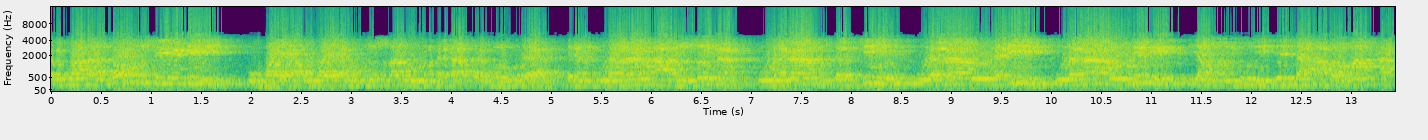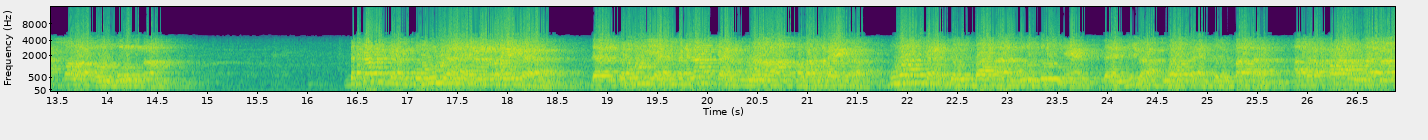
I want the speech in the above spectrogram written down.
kekuatan kaum muslimin ini upaya-upaya untuk selalu mendekatkan pemuda dengan ulama ahli sunnah, ulama tafsir, ulama hadis, ulama fikih yang mengikuti jejak atau manhaj salaful ummah. Dekatkan pemuda dengan mereka dan kemudian dekatkan ulama kepada mereka buatkan jembatan untuknya dan juga buatkan jembatan agar para ulama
